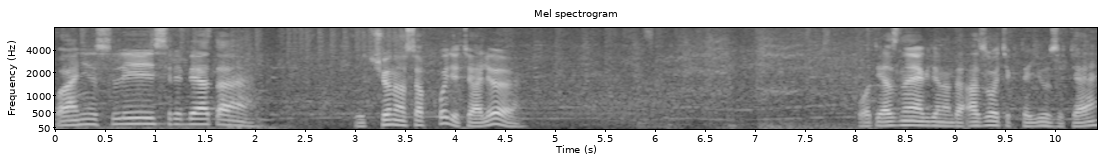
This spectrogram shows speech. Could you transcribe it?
Понеслись, ребята. Вы что нас обходите, алло? Вот я знаю, где надо азотик-то юзать, а?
